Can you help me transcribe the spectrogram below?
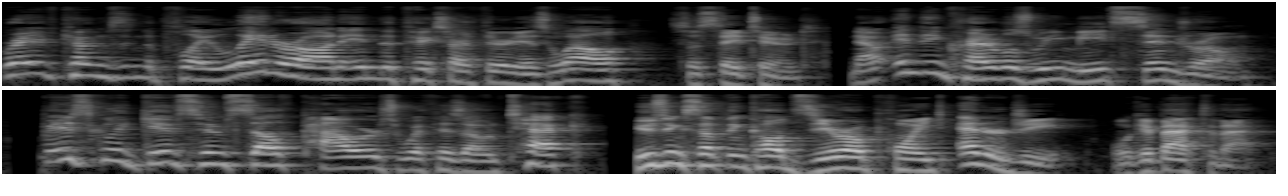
Brave comes into play later on in the Pixar theory as well, so stay tuned. Now, in The Incredibles, we meet Syndrome. Basically gives himself powers with his own tech, using something called zero point energy. We'll get back to that.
